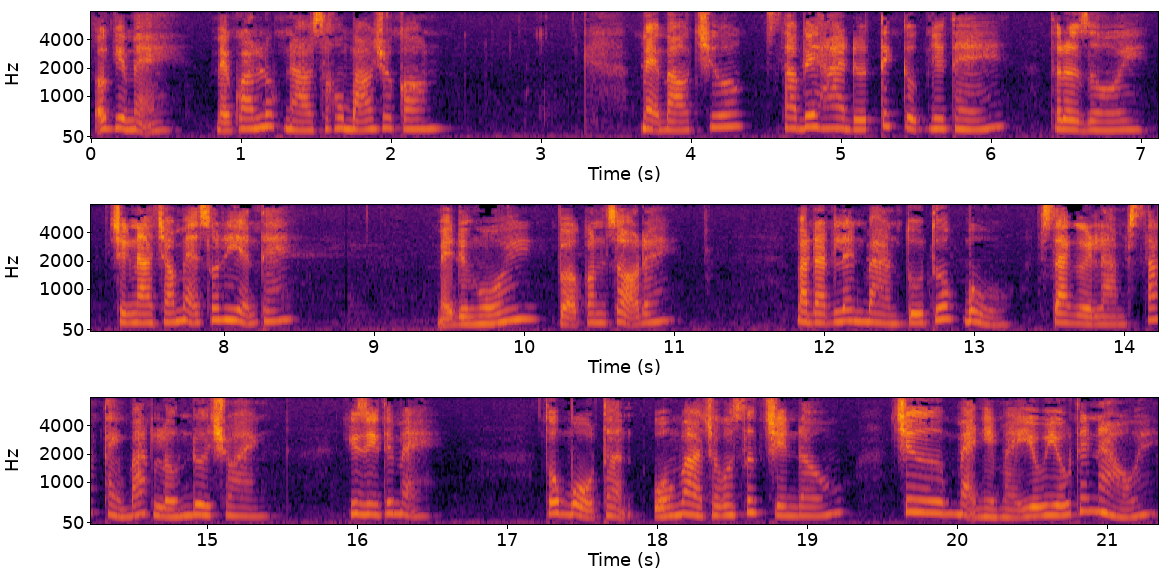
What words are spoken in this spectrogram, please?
Ơ kìa mẹ, mẹ qua lúc nào sao không báo cho con? Mẹ báo trước, sao biết hai đứa tích cực như thế? Thôi được rồi, chừng nào cháu mẹ xuất hiện thế? Mẹ đừng hối, vợ con sợ đấy. Bà đặt lên bàn túi thuốc bổ, ra người làm sắc thành bát lớn đưa cho anh. Cái gì thế mẹ? Thuốc bổ thận uống vào cho có sức chiến đấu. Chứ mẹ nhìn mày yếu yếu thế nào ấy?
